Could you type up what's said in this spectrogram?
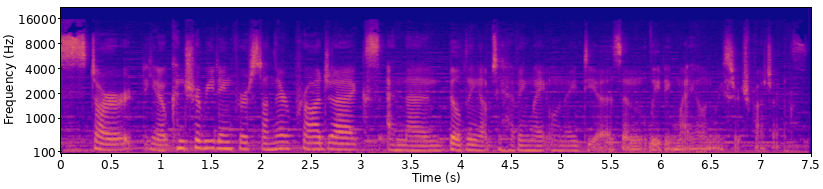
start, you know, contributing first on their projects and then building up to having my own ideas and leading my own research projects.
